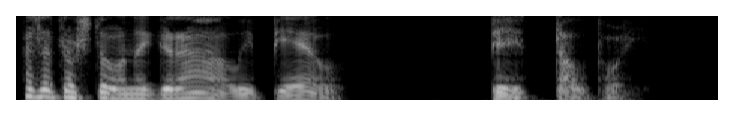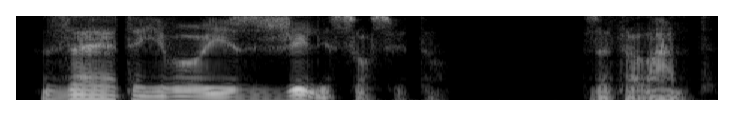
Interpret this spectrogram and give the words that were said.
а за то, что он играл и пел перед толпой. За это его изжили сосвету, за талант.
